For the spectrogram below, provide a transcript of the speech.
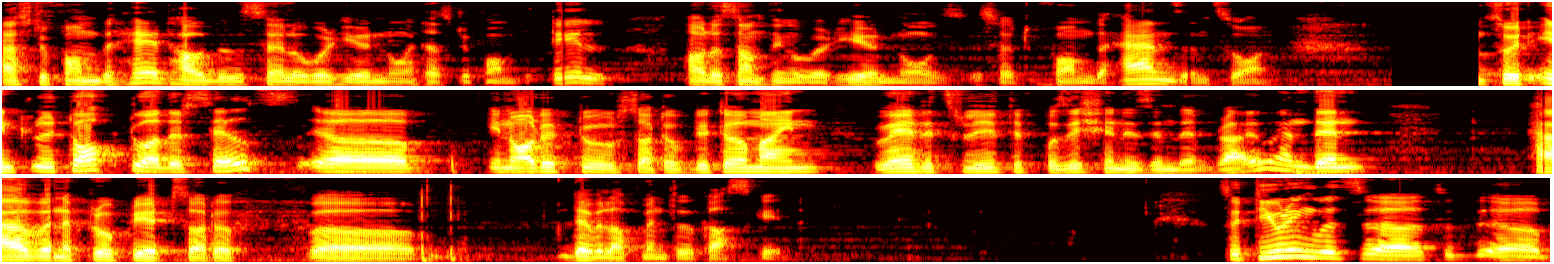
has to form the head, how does a cell over here know it has to form the tail, how does something over here knows it has to form the hands and so on. So, it, will talk to other cells uh, in order to sort of determine where its relative position is in the embryo and then have an appropriate sort of uh, developmental cascade. So, Turing was uh, so uh,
